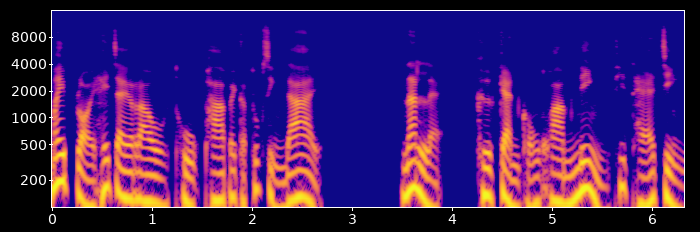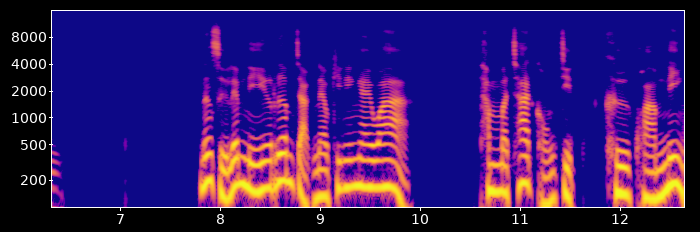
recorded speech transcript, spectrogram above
ไม่ปล่อยให้ใจเราถูกพาไปกับทุกสิ่งได้ นั่นแหละคือแก่นของความนิ่งที่แท้จริง หนังสือเล่มนี้เริ่มจากแนวคิดง่ายๆว่า ธรรมชาติของจิตคือความนิ่ง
